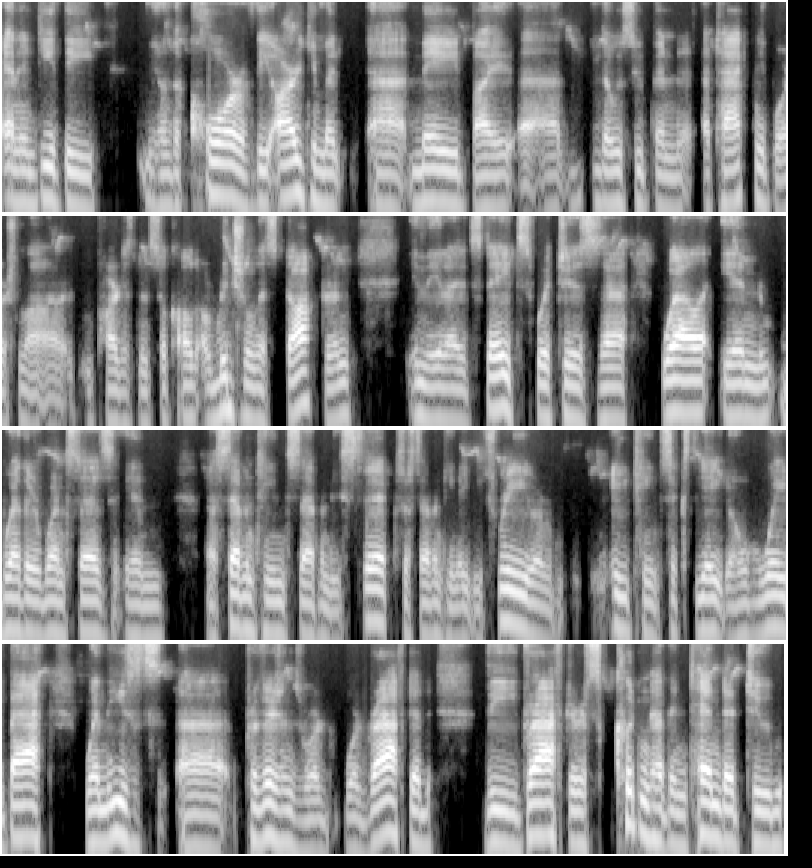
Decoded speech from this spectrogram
and indeed the you know the core of the argument uh, made by uh, those who've been attacking the abortion law in part has been so-called originalist doctrine in the United States, which is uh, well in whether one says in 1776 uh, or 1783 or 1868 or way back when these provisions were, were drafted, the drafters couldn't have intended to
